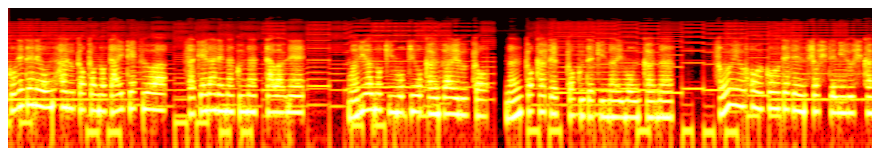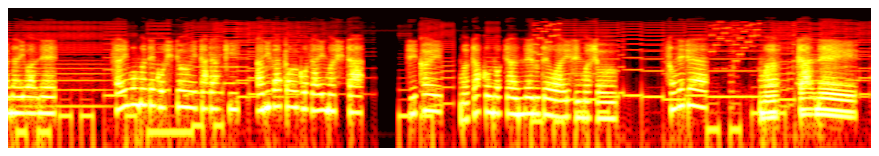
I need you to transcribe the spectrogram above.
これでレオンハルトとの対決は、避けられなくなったわね。マリアの気持ちを考えると、なんとか説得できないもんかな。そういう方向で前処してみるしかないわね。最後までご視聴いただき、ありがとうございました。次回、またこのチャンネルでお会いしましょう。それじゃあ、まったねー。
